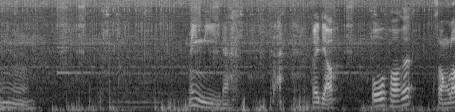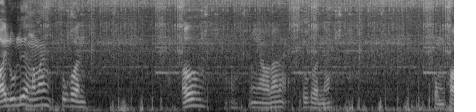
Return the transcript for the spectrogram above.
อืม ไม่มีนะ เฮ้ยเดี๋ยว โอ้ พอเถอะสองร้อยรู้เรื่องแล้วมั้งทุกคน โอ้ไม่เอาแล้วล่ะทุกคนนะ ผมขอ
